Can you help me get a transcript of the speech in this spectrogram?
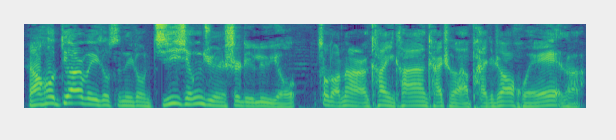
然后第二位就是那种急行军式的旅游，走到哪儿看一看，开车拍个照回，是吧？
